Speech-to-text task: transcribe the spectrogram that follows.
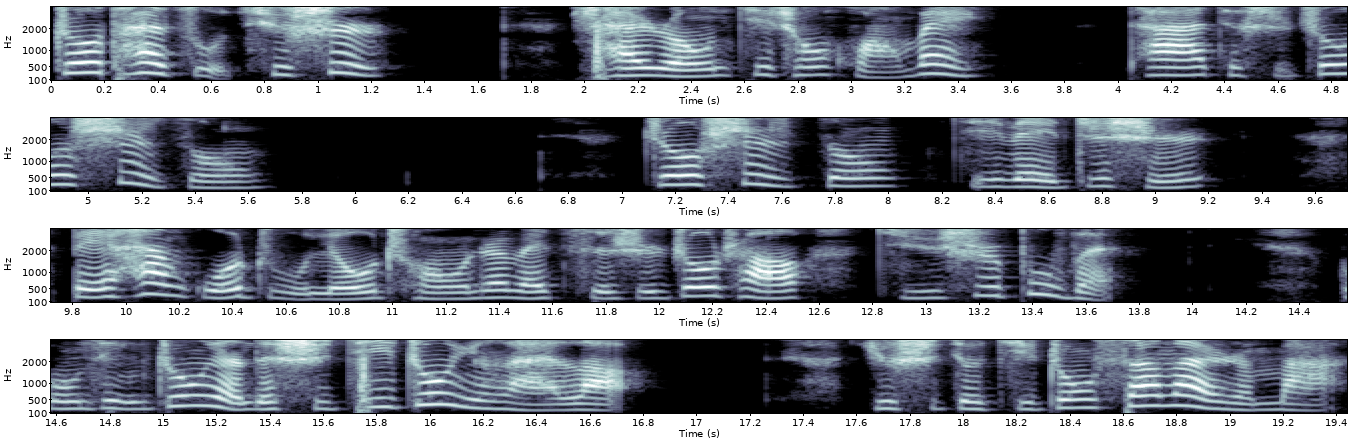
周太祖去世。柴荣继承皇位，他就是周世宗。周世宗继位之时，北汉国主刘崇认为此时周朝局势不稳，攻进中原的时机终于来了，于是就集中三万人马，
